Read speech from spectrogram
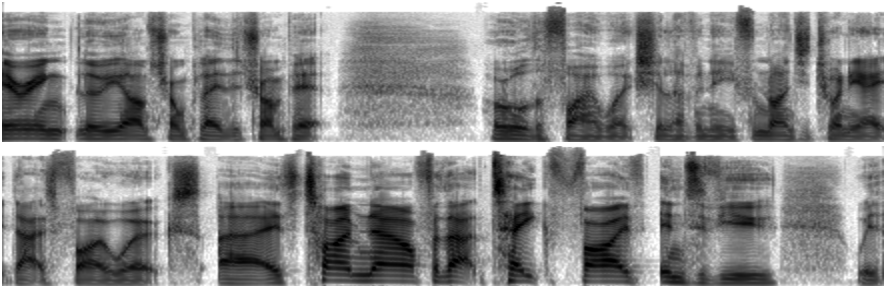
Hearing Louis Armstrong play the trumpet or all the fireworks you'll ever need from 1928. That is fireworks. Uh, it's time now for that Take Five interview with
